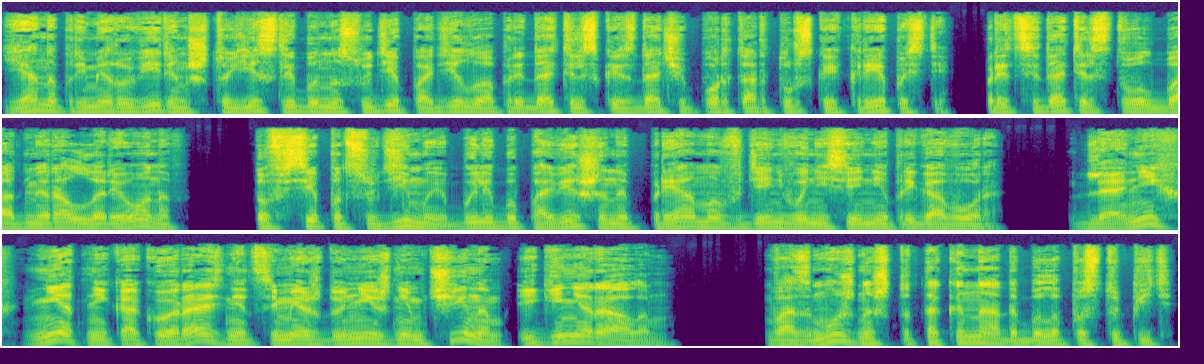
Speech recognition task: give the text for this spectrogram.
Я, например, уверен, что если бы на суде по делу о предательской сдаче порт Артурской крепости председательствовал бы адмирал Ларионов, то все подсудимые были бы повешены прямо в день вынесения приговора. Для них нет никакой разницы между нижним чином и генералом. Возможно, что так и надо было поступить,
